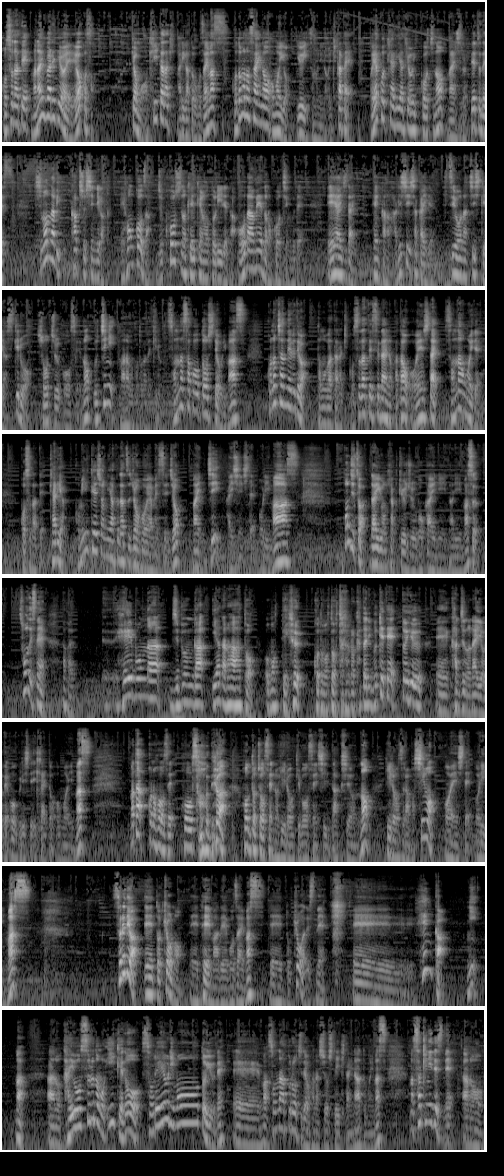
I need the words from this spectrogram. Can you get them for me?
子育て学びバレディオへようこそ。今日もお聴きいただきありがとうございます。子供の才能、思いを唯一無二の生き方へ。親子キャリア教育コーチの前城秀人です。指紋ナビ、各種心理学、絵本講座、塾講師の経験を取り入れたオーダーメイドのコーチングで、AI 時代、変化の激しい社会で必要な知識やスキルを小中高生のうちに学ぶことができる、そんなサポートをしております。このチャンネルでは、共働き子育て世代の方を応援したい、そんな思いで、子育て、キャリア、コミュニケーションに役立つ情報やメッセージを毎日配信しております。本日は第495回になります。そうですね、なんか、平凡な自分が嫌だなぁと思っている子供と大人の方に向けてという、えー感じの内容でお送りしていきたいと思います。また、この放放送では、本と挑戦のヒーロー希望戦士ダクシオンのヒーローズラボシンを応援しております。それでは、えっ、と、今日の、えーテーマでございます。えっ、と、今日はですね、えー変化に、まあ、あの、対応するのもいいけど、それよりも、というね、えーまあ、そんなアプローチでお話をしていきたいなと思います。まあ、先にですね、あの、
